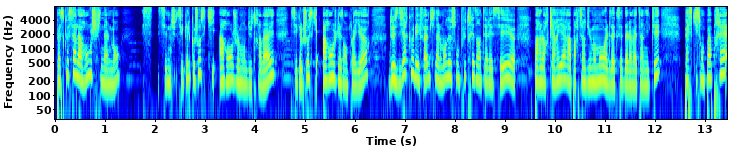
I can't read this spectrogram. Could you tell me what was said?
parce que ça l'arrange finalement, c'est quelque chose qui arrange le monde du travail, c'est quelque chose qui arrange les employeurs, de se dire que les femmes finalement ne sont plus très intéressées euh, par leur carrière à partir du moment où elles accèdent à la maternité, parce qu'ils sont pas prêts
